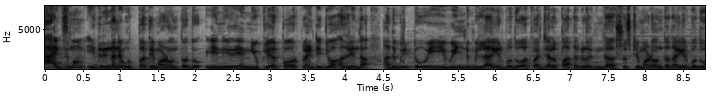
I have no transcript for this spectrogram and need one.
ಮ್ಯಾಕ್ಸಿಮಮ್ ಇದರಿಂದನೇ ಉತ್ಪತ್ತಿ ಮಾಡುವಂಥದ್ದು. ಏನು ಏನು ನ್ಯೂಕ್ಲಿಯರ್ ಪವರ್ ಪ್ಲಾಂಟ್ ಇದೆಯೋ, ಅದರಿಂದ. ಅದು ಬಿಟ್ಟು ಈ ವಿಂಡ್ ಮಿಲ್ ಆಗಿರ್ಬೋದು ಅಥವಾ ಜಲಪಾತಗಳಿಂದ ಸೃಷ್ಟಿ ಮಾಡುವಂಥದ್ದಾಗಿರ್ಬೋದು.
